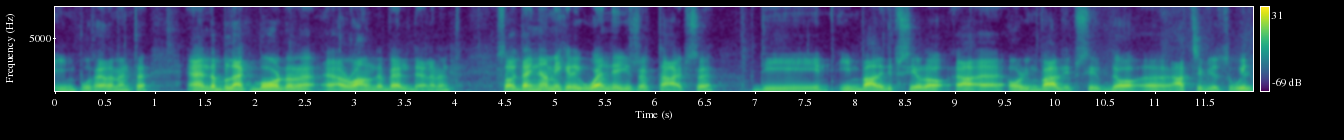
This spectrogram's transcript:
input element and a black border around a valid element. So dynamically when the user types the invalid pseudo or invalid pseudo attributes will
